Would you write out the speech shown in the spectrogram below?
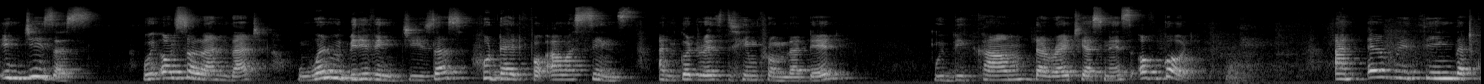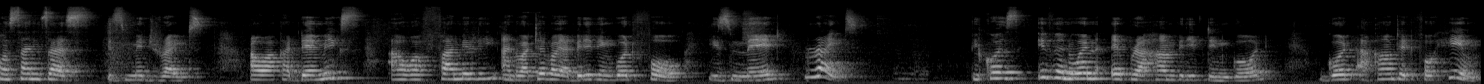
in Jesus. We also learn that when we believe in Jesus, who died for our sins, and God raised him from the dead, we become the righteousness of God. And everything that concerns us is made right. Our academics, our family, and whatever we are believing God for is made right. Because even when Abraham believed in God, God accounted for him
